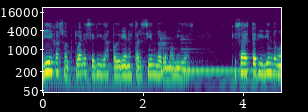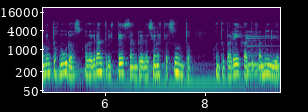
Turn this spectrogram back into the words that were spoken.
Viejas o actuales heridas podrían estar siendo removidas. Quizá estés viviendo momentos duros o de gran tristeza en relación a este asunto, con tu pareja, tu familia.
